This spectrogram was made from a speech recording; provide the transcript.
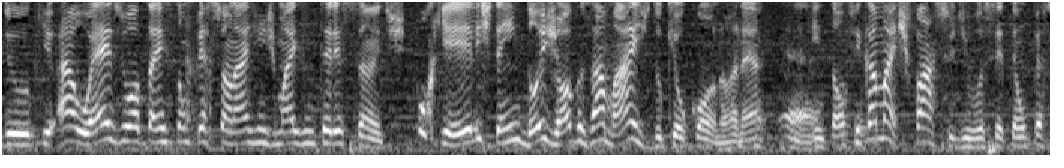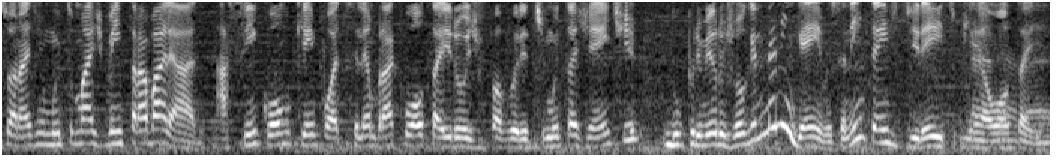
do que ah, o Ezio e o Altair são personagens mais interessantes, porque eles têm dois jogos a mais do que o Connor, né? É. Então fica mais fácil de você ter um personagem muito mais bem trabalhado. Assim como quem pode se lembrar que o Altair hoje favorito de muita gente, no primeiro jogo ele não é ninguém, você nem entende direito quem é, É o Altair.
